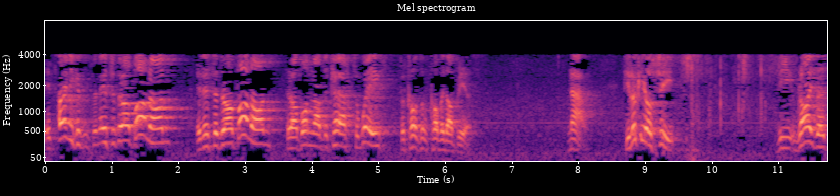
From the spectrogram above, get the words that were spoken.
It's only because it's an Issa Rabbanon, in Issa Rabbanon, the Rabbanon have the Kohen to wave because of Kovid Abrias. Now, if you look at your sheet, the Raavad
